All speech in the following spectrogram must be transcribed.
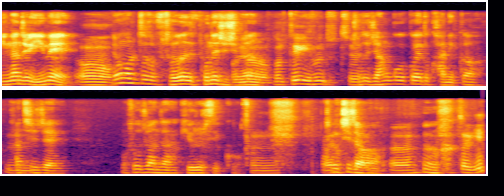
인간적인 이메일 어. 이런 걸또 저는 보내주시면 맞아요. 그럼 되게 기분 좋죠. 저도 이제 한국에도 가니까 같이 이제 뭐 소주 한 잔 기울일 수 있고. 음. 청취자와 어. 갑자기?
